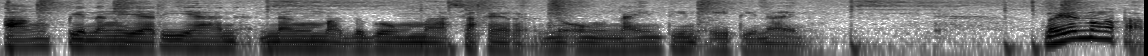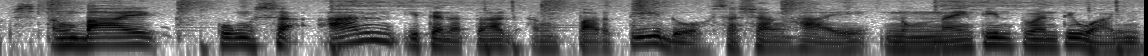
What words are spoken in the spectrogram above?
ang pinangyarihan ng magugong masaker noong 1989. Ngayon mga paps, ang bahay kung saan itinatag ang partido sa Shanghai noong 1921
